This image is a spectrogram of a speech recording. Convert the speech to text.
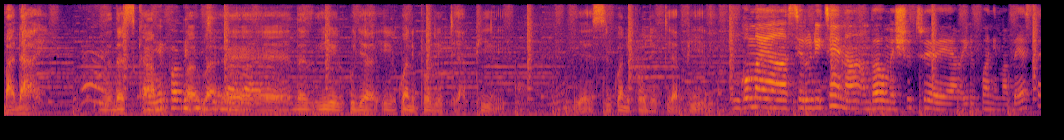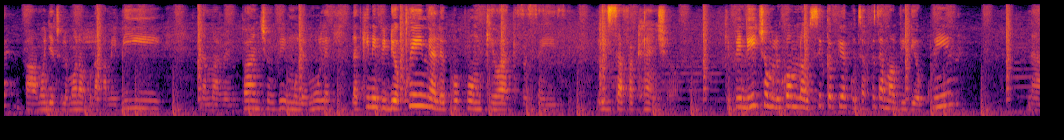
baadaye. That's come- eh, eh, that's- hiyo ilikuja ilikuwa ni project ya pili yes ilikuwa ni project ya pili. Ngoma ya sirudi tena ambayo umeshut wewe ilikuwa ni mabeste. Pamoja tulimwona kuna hamibii na Mariam pancho vi mule mule. Lakini video queen alikuwepo mke wake sasa hizi lisa Fakancho. kipindi hicho mlikuwa mnahusika pia kutafuta mavideo queen. Na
